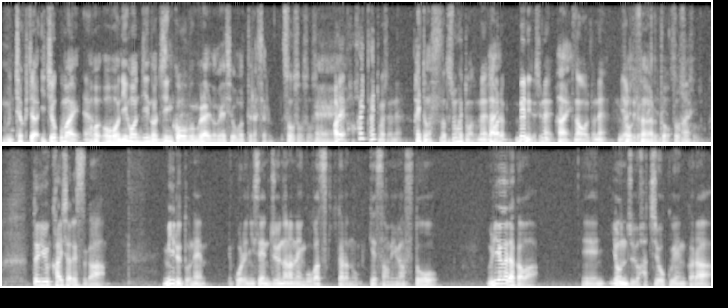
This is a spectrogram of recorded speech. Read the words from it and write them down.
むちゃくちゃ1億枚、ほぼ日本人の人口分ぐらいの名刺を持ってらっしゃる。そうそうそうそう、えー、あれ入って入ってましたよね。入ってます。私も入ってますね、はい、あれ便利ですよね、はい、つながるとねやり取りができて、ね、そうそうそう、はい、という会社ですが見るとねこれ2017年5月期からの決算を見ますと売上高は、えー、48億円から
